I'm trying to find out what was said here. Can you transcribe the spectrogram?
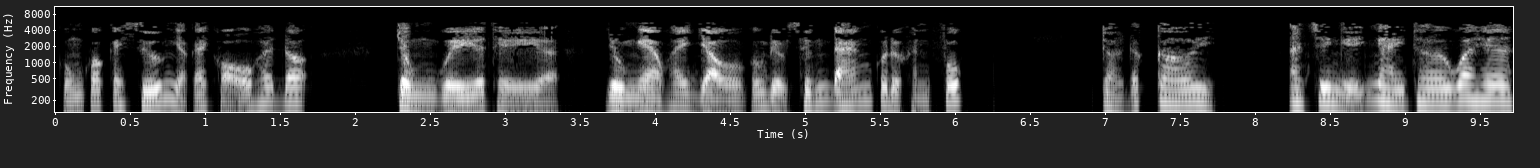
cũng có cái sướng và cái khổ hết đó. Trung quy thì ờ, dù nghèo hay giàu cũng đều xứng đáng có được hạnh phúc. Trời đất ơi, anh suy nghĩ ngây thơ quá ha.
